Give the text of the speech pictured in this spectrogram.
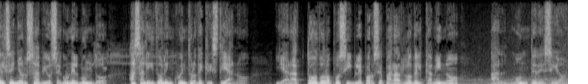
El señor sabio, según el mundo, ha salido al encuentro de Cristiano y hará todo lo posible por separarlo del camino al monte de Sión.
